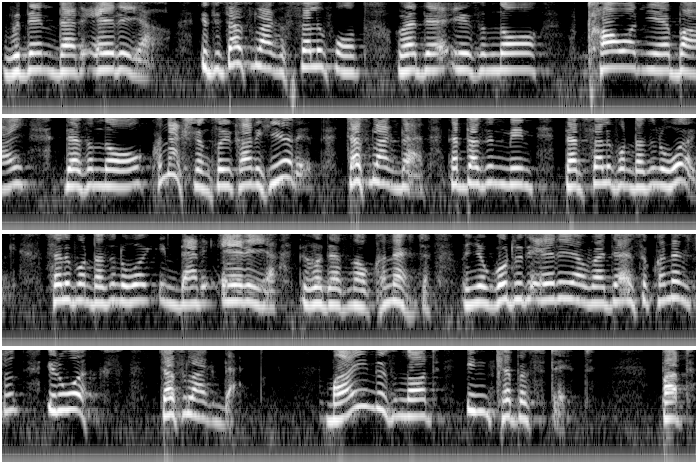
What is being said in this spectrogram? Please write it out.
within that area. It's just like a cell phone where there is no tower nearby, there's no connection, so you can't hear it. Just like that. That doesn't mean that cell phone doesn't work. Cell phone doesn't work in that area because there's no connection. When you go to the area where there is a connection, it works. Just like that. Mind is not incapacitated, but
